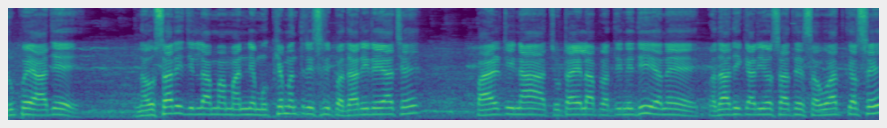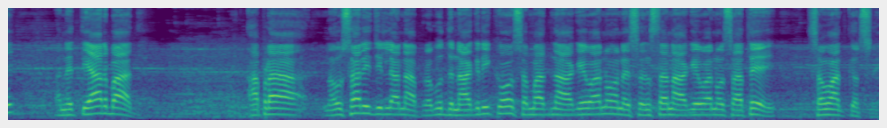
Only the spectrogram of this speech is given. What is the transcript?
રૂપે આજે નવસારી જિલ્લામાં માન્ય મુખ્યમંત્રી શ્રી પધારી રહ્યા છે. પાર્ટીના ચૂંટાયેલા પ્રતિનિધિ અને પદાધિકારીઓ સાથે સંવાદ કરશે અને ત્યારબાદ આપણા નવસારી જિલ્લાના પ્રબુદ્ધ નાગરિકો સમાજના આગેવાનો અને સંસ્થાના આગેવાનો સાથે સંવાદ કરશે.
